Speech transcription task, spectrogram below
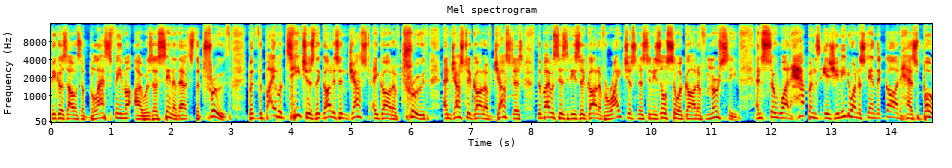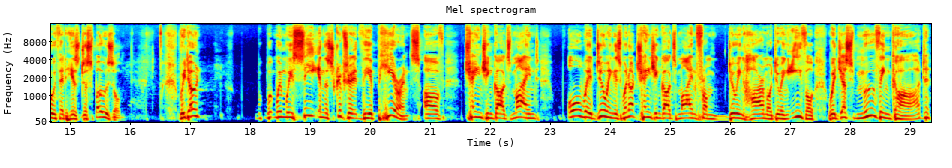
because I was a blasphemer, I was a sinner. That's the truth. But the Bible teaches that God isn't just a God of truth and just a God of justice. The Bible says that He's a God of righteousness and He's also a God of mercy. And so, what happens is you need to understand that God has both at His disposal. We don't when we see in the scripture the appearance of changing God's mind, all we're doing is we're not changing God's mind from doing harm or doing evil. We're just moving God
